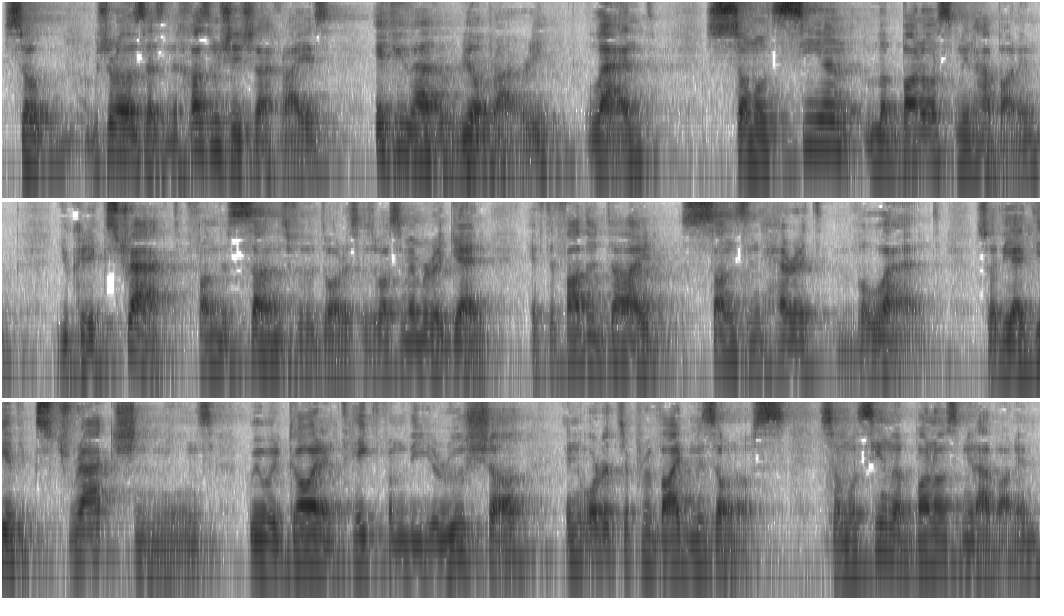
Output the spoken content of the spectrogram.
So Rav Shimon Elazar says, Nechasim sheishlan achrayis, if you have a real property, land, somotzian lebanos min habanim, you could extract from the sons for the daughters, because also remember again, if the father died, sons inherit the land. So the idea of extraction means we would go ahead and take from the Yerusha in order to provide mizonos. So mosim lebanos min habanim,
